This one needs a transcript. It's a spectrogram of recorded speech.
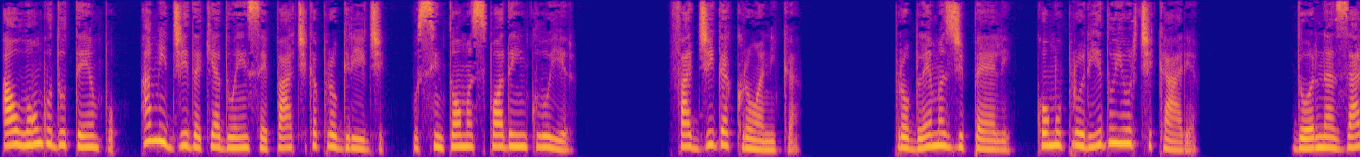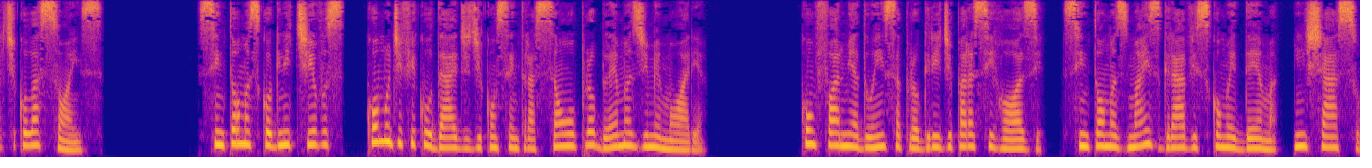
Ao longo do tempo, à medida que a doença hepática progride, os sintomas podem incluir fadiga crônica, problemas de pele, como prurido e urticária. Dor nas articulações. Sintomas cognitivos, como dificuldade de concentração ou problemas de memória. Conforme a doença progride para cirrose, sintomas mais graves como edema, inchaço,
